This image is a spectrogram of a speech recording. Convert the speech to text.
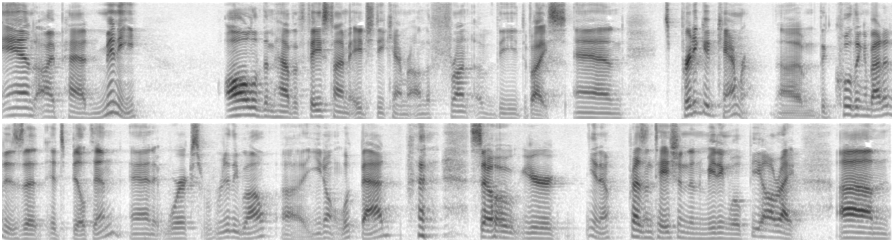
and iPad mini, all of them have a FaceTime HD camera on the front of the device, and it's a pretty good camera. Um, the cool thing about it is that it's built in and it works really well. Uh, you don't look bad, so your you know presentation in a meeting will be all right. Um,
